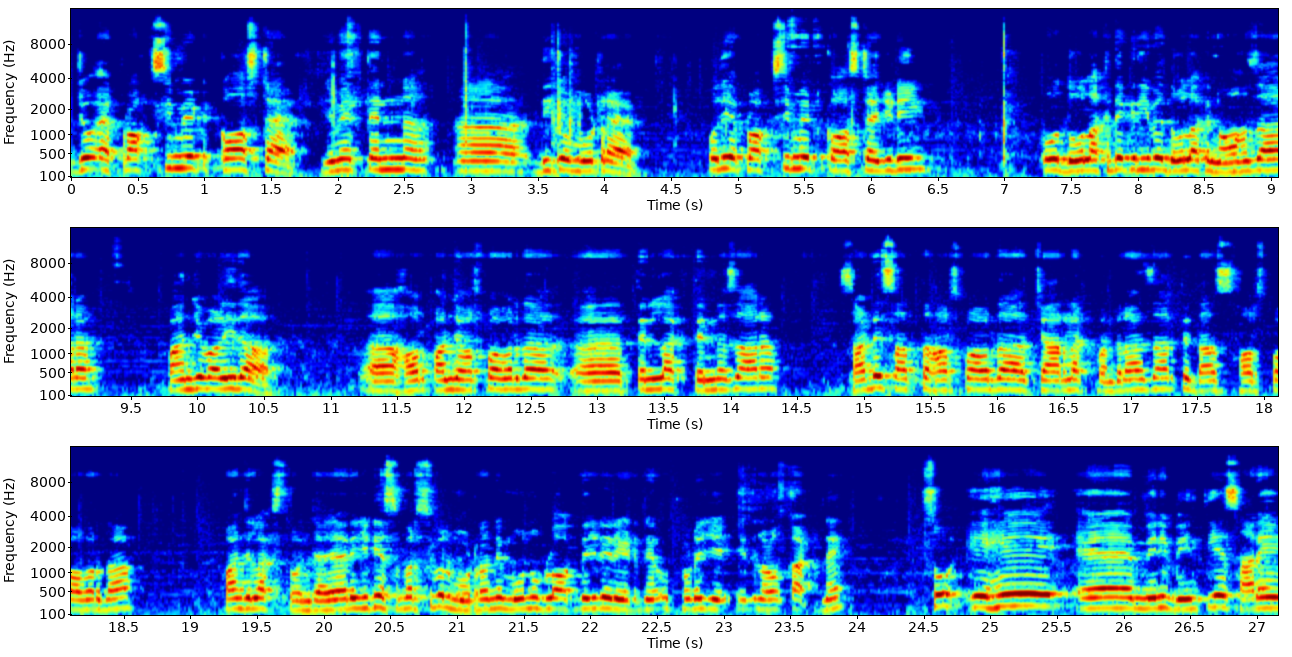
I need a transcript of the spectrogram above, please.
ਜੋ ਅਪਰੋਕਸੀਮੇਟ ਕਾਸਟ ਹੈ ਜਿਵੇਂ ਤਿੰਨ ਦੀ ਜੋ ਮੋਟਰ ਹੈ ਉਹਦੀ ਅਪਰੋਕਸੀਮੇਟ ਕਾਸਟ ਹੈ ਜਿਹੜੀ ਉਹ 2 ਲੱਖ ਦੇ ਕਰੀਬ ਹੈ 2 ਲੱਖ 9000 ਪੰਜ ਵਾਲੀ ਦਾ ਅ, ਹੋਰ 5 ਹਾਰਸ ਪਾਵਰ ਦਾ 3 ਲੱਖ 3000 7.5 ਹਾਰਸ ਪਾਵਰ ਦਾ 4 ਲੱਖ 15000 ਤੇ 10 ਹਾਰਸ ਪਾਵਰ ਦਾ 5 ਲੱਖ 57000 ਇਹ ਜਿਹੜੀਆਂ ਸਬਮਰਸੀਬਲ ਮੋਟਰਾਂ ਨੇ, ਮੋਨੋ ਬਲਾਕ ਦੇ ਜਿਹੜੇ ਰੇਟ ਨੇ, ਉਹ ਥੋੜੇ ਜਿਹੇ ਇਹਦੇ ਨਾਲੋਂ ਘੱਟ ਨੇ। ਸੋ ਇਹ ਮੇਰੀ ਬੇਨਤੀ ਹੈ ਸਾਰੇ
